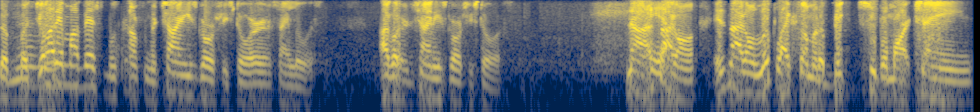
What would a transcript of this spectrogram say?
the majority of my vegetables come from the Chinese grocery store here in St. Louis. I go to the Chinese grocery stores. Now it's Yeah. not gonna it's not gonna look like some of the big supermarket chain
